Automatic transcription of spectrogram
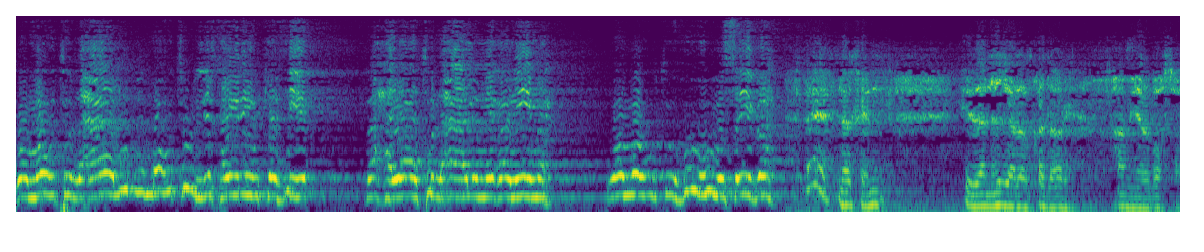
وموت العالم موت لخير كثير فحياة العالم غنيمة وموته مصيبة. لكن إذا نزل القدر عمي البصر؟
